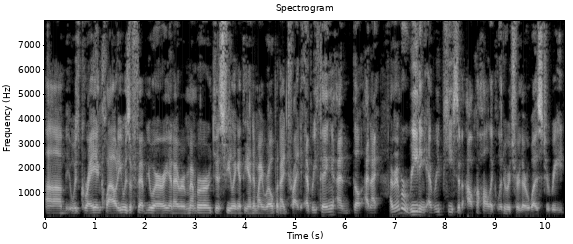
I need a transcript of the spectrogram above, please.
Um, it was gray and cloudy. It was a February, and I remember just feeling at the end of my rope. And I tried everything, and the, and I I remember reading every piece of alcoholic literature there was to read.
